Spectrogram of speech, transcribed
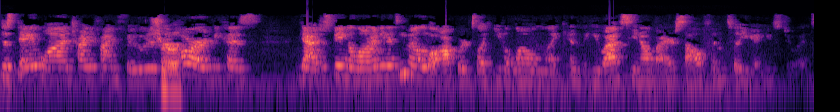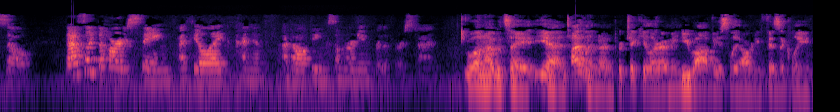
just day one, trying to find food is Sure. hard because, yeah, just being alone. I mean, it's even a little awkward to like eat alone, like in the U.S. You know, by yourself until you get used to it. So that's like the hardest thing I feel like, kind of about being somewhere new for the first time. Well, and I would say yeah, in Thailand in particular. I mean, you obviously already physically,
